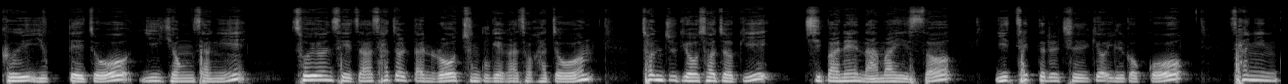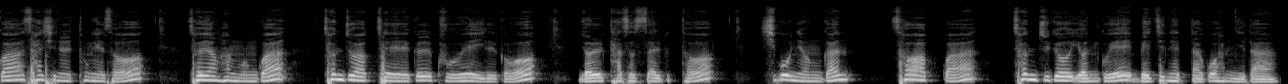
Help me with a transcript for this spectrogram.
그의 6대조 이경상이 소현세자 사절단으로 중국에 가서 가져온 천주교 서적이 집안에 남아있어 이 책들을 즐겨 읽었고 상인과 사신을 통해서 서양 학문과 천주학 책을 구해 읽어 15살부터 15년간 서학과 천주교 연구에 매진했다고 합니다.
